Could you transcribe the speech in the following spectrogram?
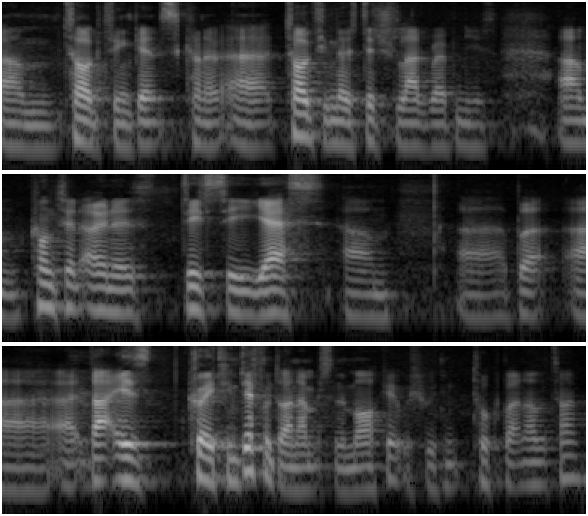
um, targeting against kind of uh, targeting those digital ad revenues. Um, content owners, D2C, yes, um, uh, but uh, uh, that is creating different dynamics in the market, which we can talk about another time.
